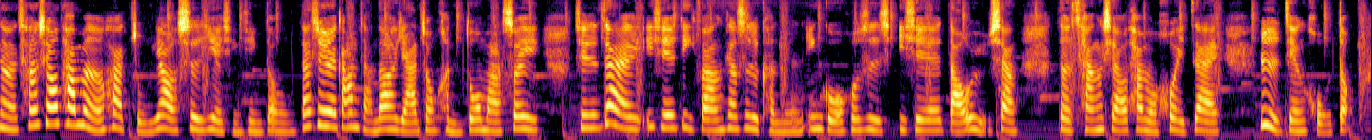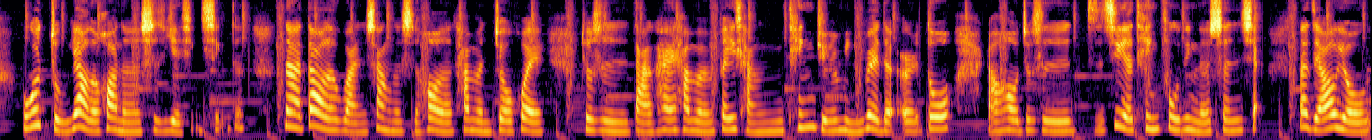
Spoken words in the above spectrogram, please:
那仓鸮它们的话，主要是夜行性动物，但是因为刚刚讲到亚种很多嘛，所以其实，在一些地方，像是可能英国或是一些岛屿上的仓鸮，他们会在日间活动。不过主要的话呢，是夜行性的。那到了晚上的时候呢，他们就会就是打开他们非常听觉敏锐的耳朵，然后就是仔细的听附近的声响。那只要有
